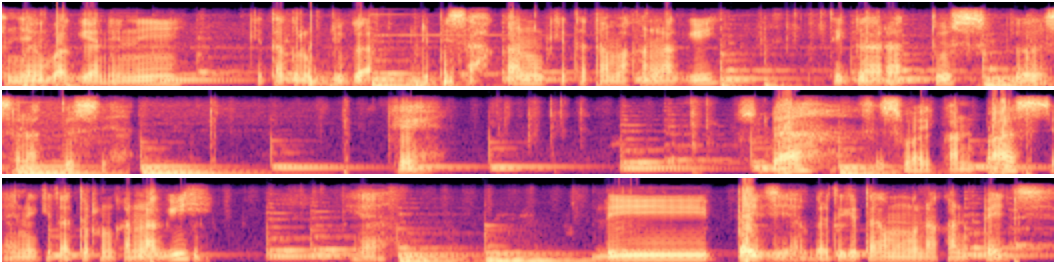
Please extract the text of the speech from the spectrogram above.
Dan yang bagian ini kita grup juga. Dipisahkan kita tambahkan lagi 300 ke 100 ya. Oke. Sudah sesuaikan pas. Ini kita turunkan lagi. Ya. Di page ya berarti kita menggunakan page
